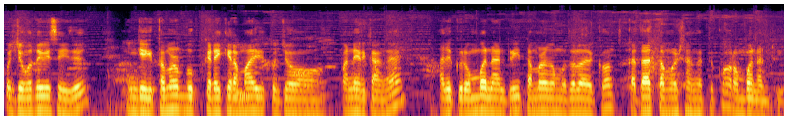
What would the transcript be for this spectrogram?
கொஞ்சம் உதவி செய்து இங்கே தமிழ் புக் கிடைக்கிற மாதிரி கொஞ்சம் பண்ணியிருக்காங்க. அதுக்கு ரொம்ப நன்றி. தமிழக முதல்வருக்கும் கத்தார் தமிழ் சங்கத்துக்கும் ரொம்ப நன்றி.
